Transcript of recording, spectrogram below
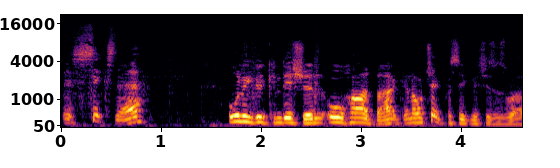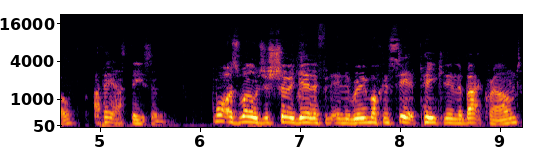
there's six there all in good condition, all hardback, and I'll check for signatures as well. I think that's decent. Might as well just show the elephant in the room. I can see it peeking in the background.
